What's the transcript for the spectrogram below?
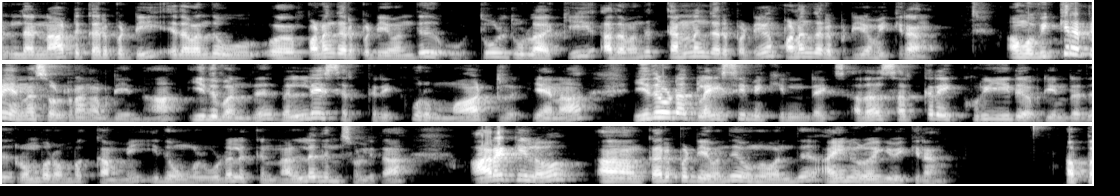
இந்த நாட்டு கருப்பட்டி இதை வந்து பனங்கருப்பட்டியை வந்து தூள் தூளாக்கி அதை வந்து தென்னங்கருப்பட்டியும் பனங்கருப்பட்டியும் விற்கிறாங்க அவங்க விற்கிறப்ப என்ன சொல்றாங்க அப்படின்னா இது வந்து வெள்ளை சர்க்கரைக்கு ஒரு மாற்று. ஏன்னா இதோட கிளைசிமிக் இண்டெக்ஸ் அதாவது சர்க்கரை குறியீடு அப்படின்றது ரொம்ப ரொம்ப கம்மி. இது உங்கள் உடலுக்கு நல்லதுன்னு சொல்லி தான் அரை கிலோ ஆஹ், கருப்பட்டியை வந்து இவங்க வந்து ஐநூறு ரூபாய்க்கு விற்கிறாங்க அப்ப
